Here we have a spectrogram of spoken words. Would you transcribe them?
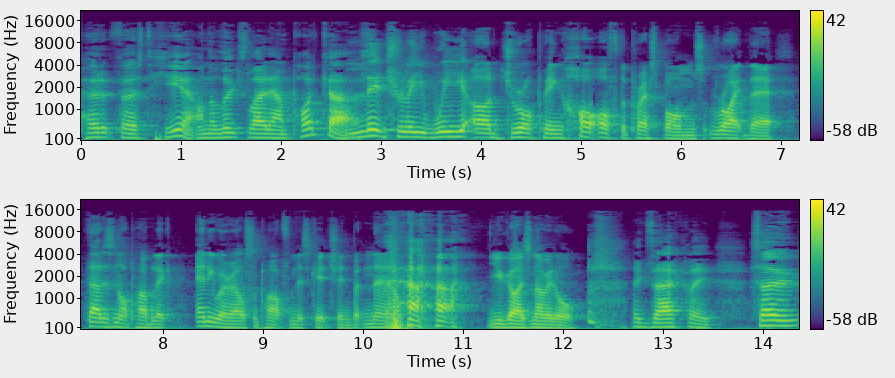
Heard it first here on the Luke's Lowdown podcast. Literally, we are dropping hot off the press bombs right there. That is not public anywhere else apart from this kitchen. But now, You guys know it all. exactly. So,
